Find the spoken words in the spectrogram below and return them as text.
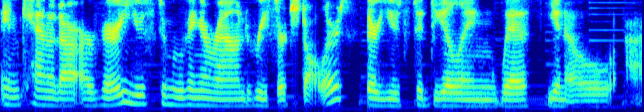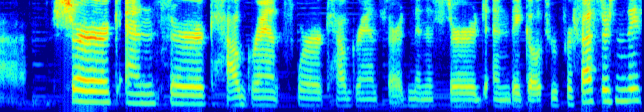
in Canada are very used to moving around research dollars. They're used to dealing with, you know, uh, SSHRC, NSERC, how grants work, how grants are administered, and they go through professors and they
